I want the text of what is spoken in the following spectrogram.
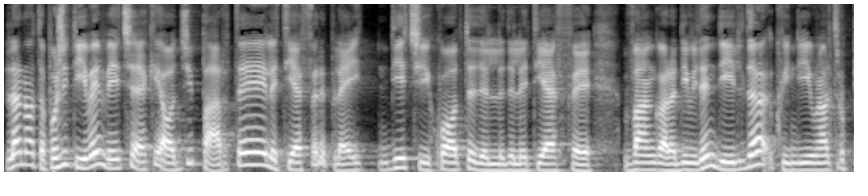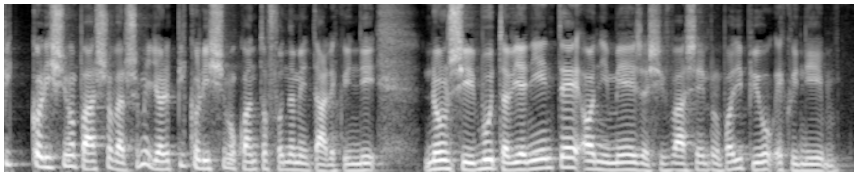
La nota positiva invece è che oggi parte l'ETF Replay, 10 quote del, dell'ETF Vanguard Dividend Yield, quindi un altro piccolissimo passo verso migliore, piccolissimo quanto fondamentale, quindi non si butta via niente, ogni mese si fa sempre un po' di più e quindi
